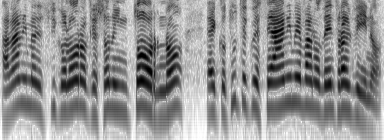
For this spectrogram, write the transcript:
all'anima di tutti coloro che sono intorno, ecco, tutte queste anime vanno dentro al vino.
